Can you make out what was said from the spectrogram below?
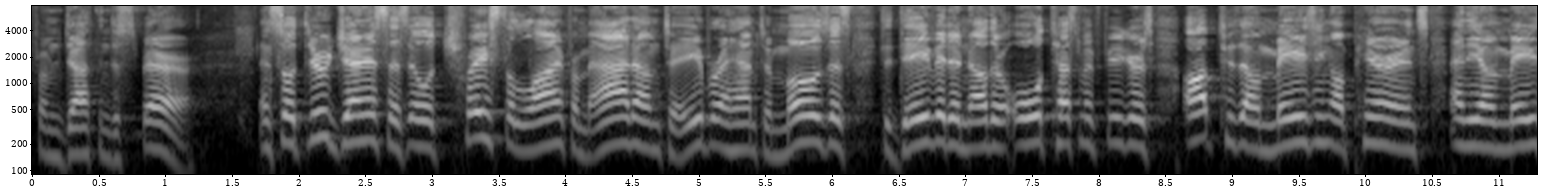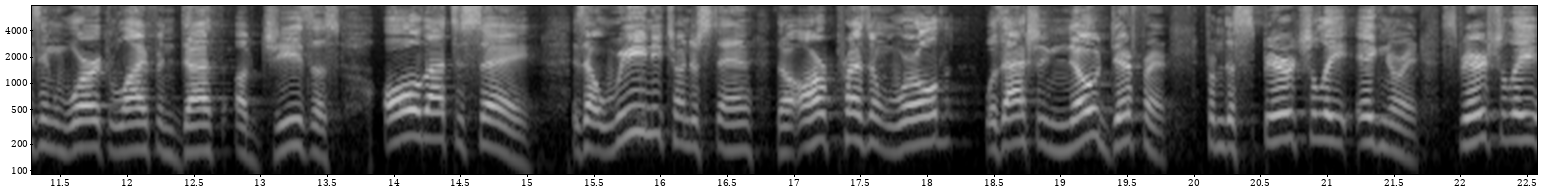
from death and despair. And so through Genesis, it will trace the line from Adam to Abraham to Moses to David and other Old Testament figures up to the amazing appearance and the amazing work, life, and death of Jesus. All that to say is that we need to understand that our present world was actually no different from the spiritually ignorant, spiritually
